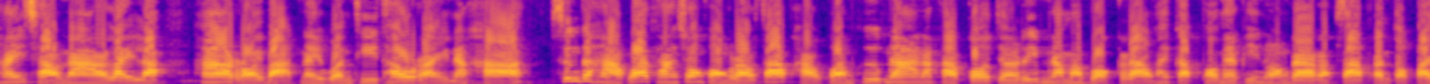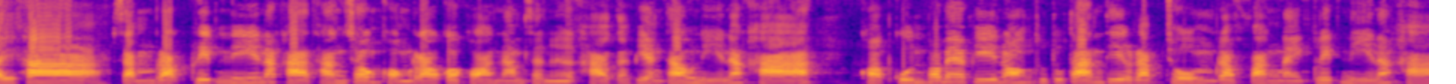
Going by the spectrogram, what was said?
ให้ชาวนาไล่ละ 500 บาทในวันที่เท่าไหร่นะคะ ซึ่งถ้าหากว่าทางช่องของเราทราบข่าวความคืบหน้านะคะ ก็จะรีบนำมาบอกกล่าวให้กับพ่อแม่พี่น้องได้รับทราบกันต่อไปค่ะสำหรับคลิปนี้นะคะ ทางช่องของเราก็ขอนำเสนอข่าวแต่เพียงเท่านี้นะคะ ขอบคุณพ่อแม่พี่น้องทุกๆท่านที่รับชมรับฟังในคลิปนี้นะคะ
